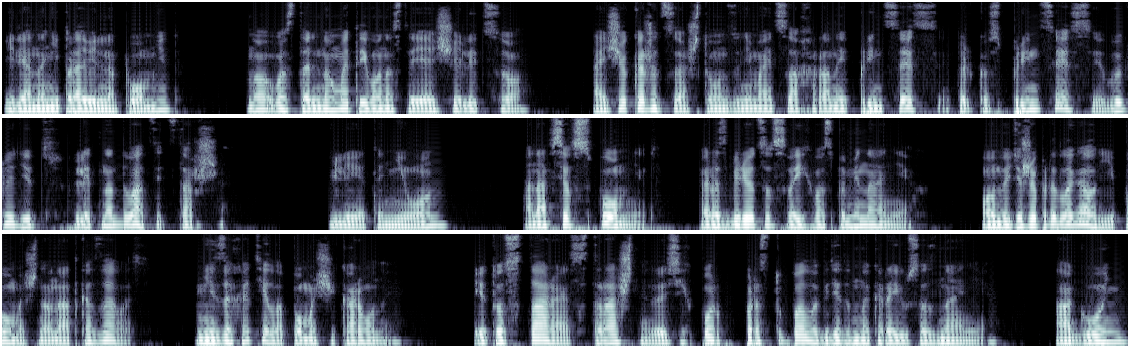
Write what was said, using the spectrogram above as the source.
Или она неправильно помнит? Но в остальном это его настоящее лицо. А еще кажется, что он занимается охраной принцессы, только с принцессой выглядит лет на 20 старше. Или это не он? Она все вспомнит, разберется в своих воспоминаниях. Он ведь уже предлагал ей помощь, но она отказалась. Не захотела помощи короны. И то старое, страшное до сих пор проступало где-то на краю сознания. Огонь,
